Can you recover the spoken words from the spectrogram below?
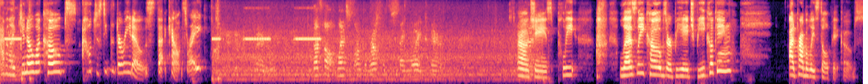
I'd be like, you know what, Cobes? I'll just eat the Doritos. That counts, right? That's how Lance's Uncle Russ was the same way too. Oh, jeez. Please. Leslie Cobes or BHB cooking? I'd probably still pick Cobes.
